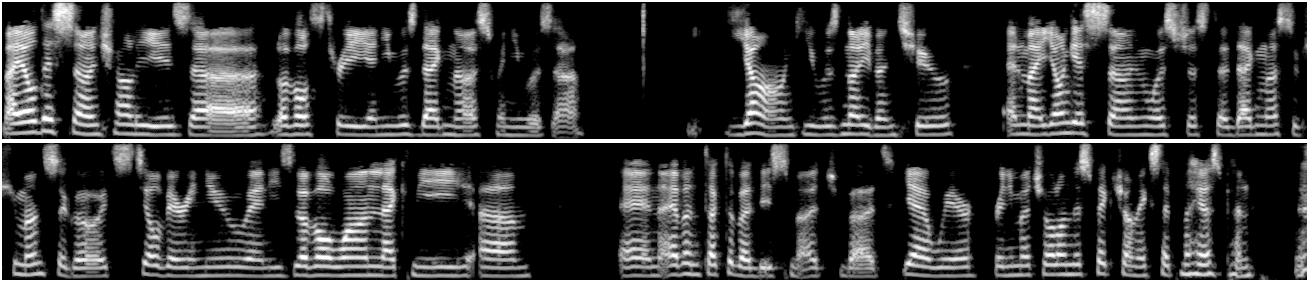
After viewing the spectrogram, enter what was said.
My oldest son, Charlie, is uh, level three, and he was diagnosed when he was uh, young. He was not even two and my youngest son was just uh, diagnosed a few months ago. It's still very new, and he's level one like me. Um, and I haven't talked about this much, but yeah, we're pretty much all on the spectrum except my husband.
